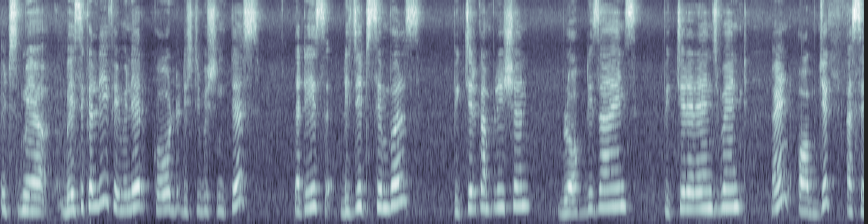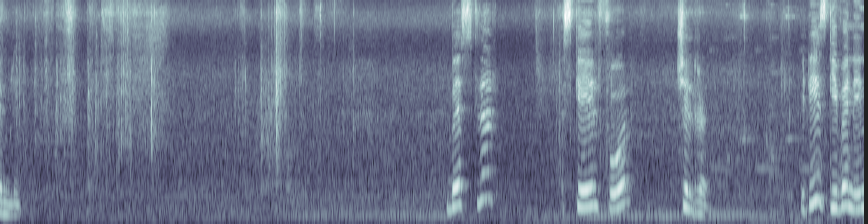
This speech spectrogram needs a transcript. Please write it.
it's basically familiar code distribution test that is digit symbols picture completion block designs picture arrangement and object assembly Wechsler scale for children it is given in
